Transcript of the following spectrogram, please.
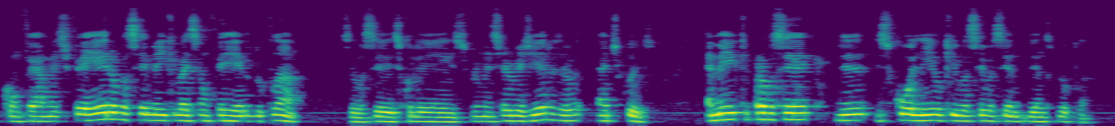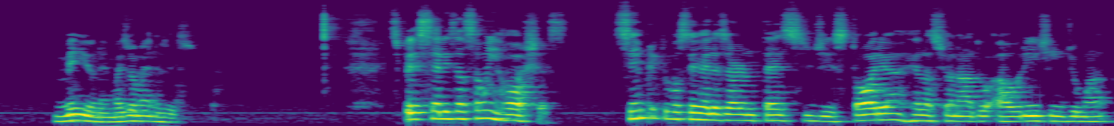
com ferramentas de ferreiro, você meio que vai ser um ferreiro do clã. Se você escolher suprimentos cervejeiros, é tipo isso. É meio que para você escolher o que você vai ser dentro do clã. Meio, né? Mais ou menos isso. Especialização em rochas. Sempre que você realizar um teste de história relacionado à origem de, uma,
